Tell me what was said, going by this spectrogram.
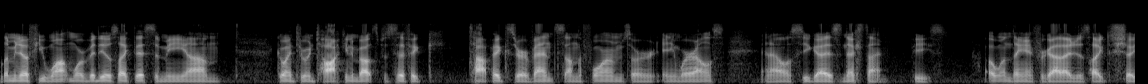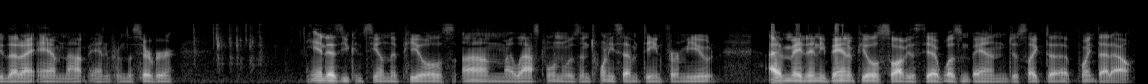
Let me know if you want more videos like this of me um, going through and talking about specific topics or events on the forums or anywhere else. And I will see you guys next time. Peace. Oh, one thing I forgot, I just like to show you that I am not banned from the server. And as you can see on the appeals, um, my last one was in 2017 for mute. I haven't made any ban appeals, so obviously I wasn't banned. Just like to point that out.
